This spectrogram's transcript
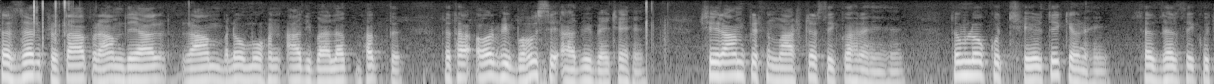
सजधर प्रताप, रामदयाल, राम, मनोमोहन आदि बालक, भक्त तथा और भी बहुत से आदमी बैठे हैं। श्री रामकृष्ण मास्टर से कह रहे हैं, तुम लोग कुछ छेड़ते क्यों नहीं? सजधर से कुछ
